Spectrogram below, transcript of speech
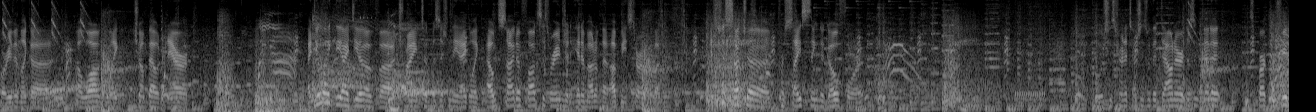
or even like a, a long like jump out nair. I do like the idea of uh, trying to position the egg like outside of Fox's range and hit him out of that up B start, but it's just such a precise thing to go for. She's trying to touch this with a down air, doesn't get it. Spark retreating,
